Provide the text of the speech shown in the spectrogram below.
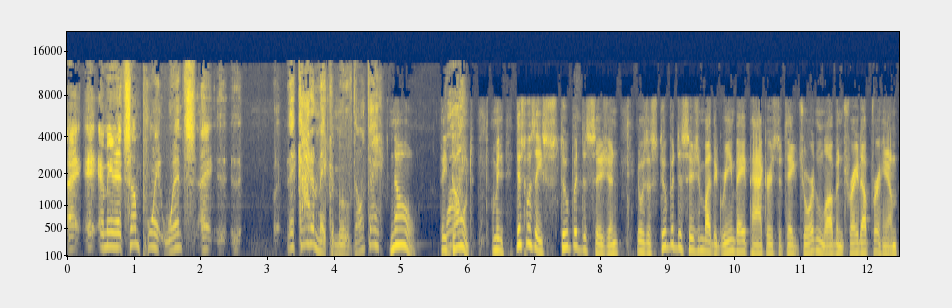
I, I mean, at some point, Wentz, I, they got to make a move, don't they? No, they Why? don't. I mean, this was a stupid decision. It was a stupid decision by the Green Bay Packers to take Jordan Love and trade up for him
